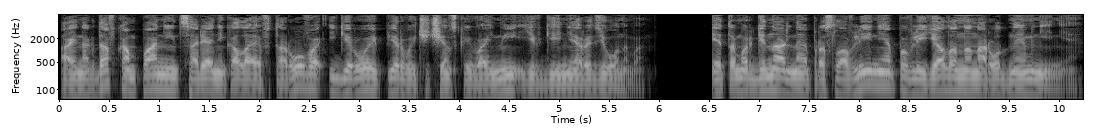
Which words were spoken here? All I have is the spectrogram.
а иногда в компании царя Николая II и героя Первой Чеченской войны Евгения Родионова. Это маргинальное прославление повлияло на народное мнение.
